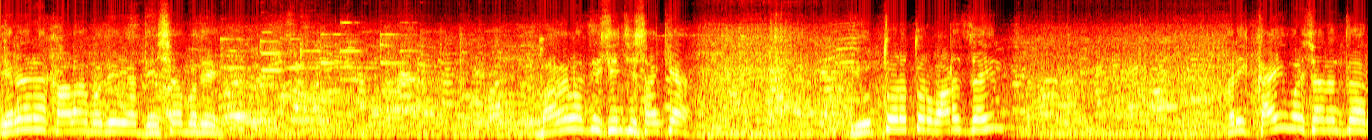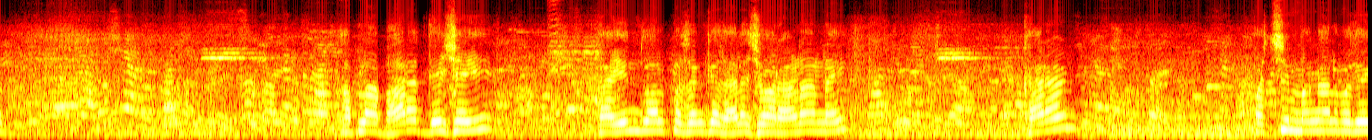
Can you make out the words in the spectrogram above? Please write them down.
येणाऱ्या काळामध्ये या देशामध्ये बांगलादेशींची संख्या ही उत्तरोत्तर वाढत जाईल. आणि काही वर्षानंतर आपला भारत देशही हा हिंदू अल्पसंख्य झाल्याशिवाय राहणार नाही. कारण पश्चिम बंगालमध्ये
